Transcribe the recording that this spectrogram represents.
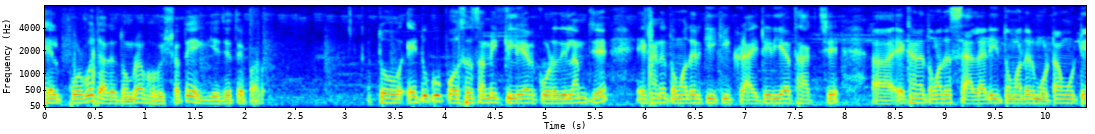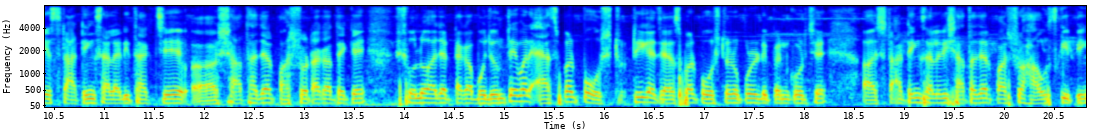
হেল্প করব যাতে তোমরা ভবিষ্যতে এগিয়ে যেতে পারো। তো এটুকু প্রসেস আমি ক্লিয়ার করে দিলাম যে এখানে তোমাদের কি কি ক্রাইটেরিয়া থাকছে এখানে তোমাদের স্যালারি তোমাদের মোটামুটি স্টার্টিং স্যালারি থাকছে সাত হাজার পাঁচশো টাকা থেকে ষোলো হাজার টাকা পর্যন্ত। এবার অ্যাজ পার পোস্ট ঠিক আছে? অ্যাজ পার পোস্টের উপরে ডিপেন্ড করছে স্টার্টিং স্যালারি সাত হাজার পাঁচশো হাউস কিপিং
